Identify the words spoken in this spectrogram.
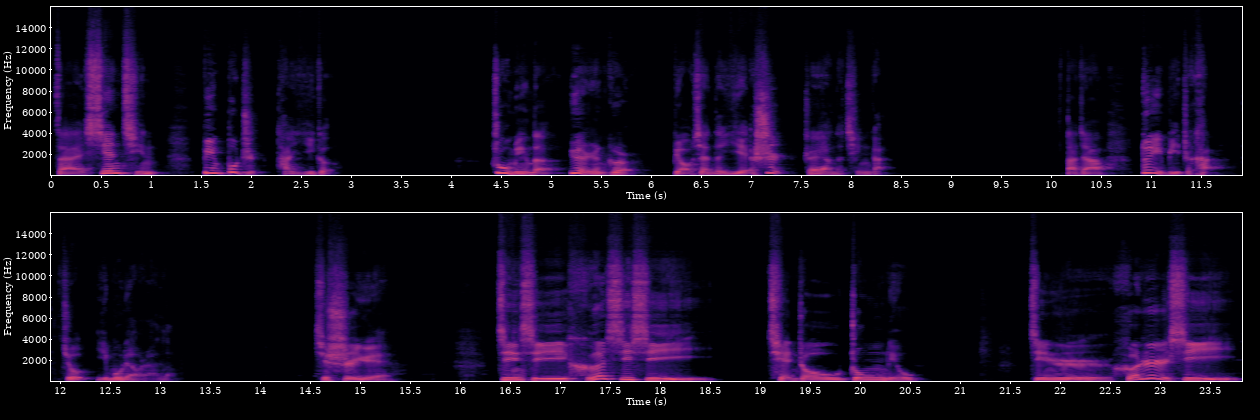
在先秦并不止她一个。著名的《越人歌》表现的也是这样的情感。大家对比着看，就一目了然了。其诗曰：“今夕何夕兮，千舟中流。今日何日兮，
